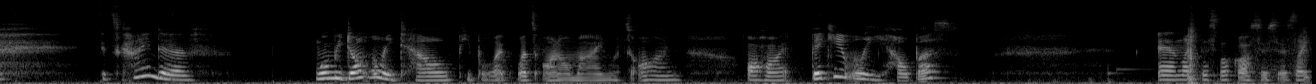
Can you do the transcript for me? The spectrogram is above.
it's kind of when we don't really tell people like what's on our mind, what's on our heart, they can't really help us. and like this book also says like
